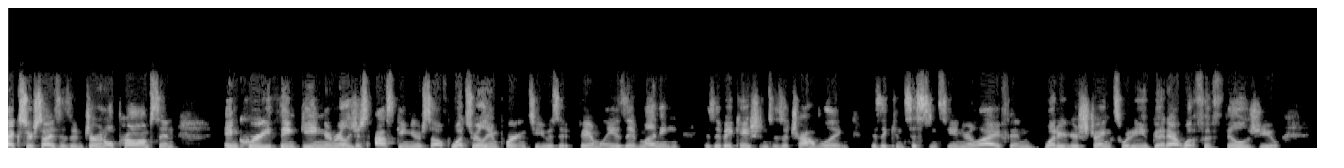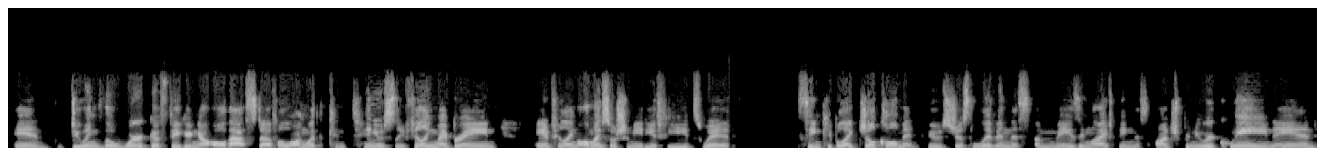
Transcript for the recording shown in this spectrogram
exercises and journal prompts and inquiry thinking and really just asking yourself what's really important to you? Is it family? Is it money? Is it vacations? Is it traveling? Is it consistency in your life? And what are your strengths? What are you good at? What fulfills you? And doing the work of figuring out all that stuff along with continuously filling my brain and filling all my social media feeds with seeing people like Jill Coleman, who's just living this amazing life, being this entrepreneur queen and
